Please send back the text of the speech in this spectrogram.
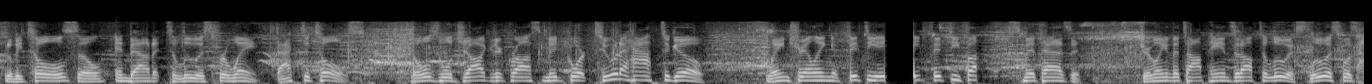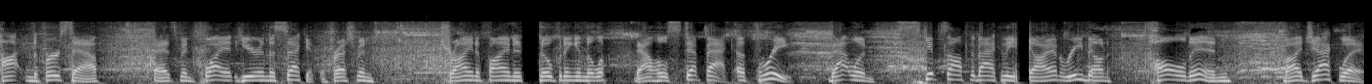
it'll be Tolles. They'll inbound it to Lewis for Wayne. Back to Tolles. Tolles will jog it across midcourt. Two and a half to go. Wayne trailing 58-55. Smith has it. Dribbling at the top, hands it off to Lewis. Lewis was hot in the first half. Has been quiet here in the second. The freshman trying to find an opening in the now he'll step back a three that one skips off the back of the iron rebound hauled in by Jackway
